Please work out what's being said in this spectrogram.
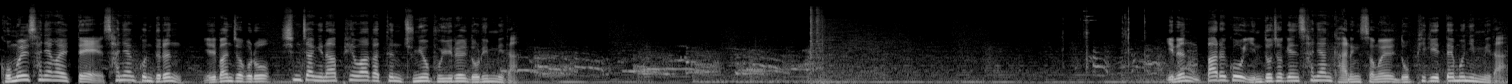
곰을 사냥할 때 사냥꾼들은 일반적으로 심장이나 폐와 같은 중요 부위를 노립니다. 이는 빠르고 인도적인 사냥 가능성을 높이기 때문입니다.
